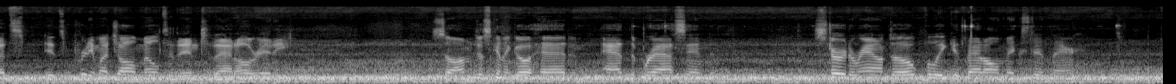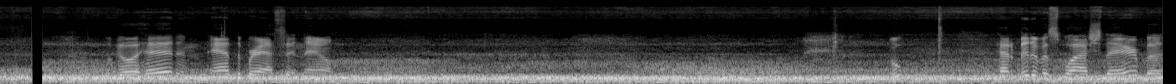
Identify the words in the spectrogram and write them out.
that's it's pretty much all melted into that already. So I'm just gonna go ahead and add the brass in and stir it around to hopefully get that all mixed in there. We'll go ahead and add the brass in now. Had a bit of a splash there, but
